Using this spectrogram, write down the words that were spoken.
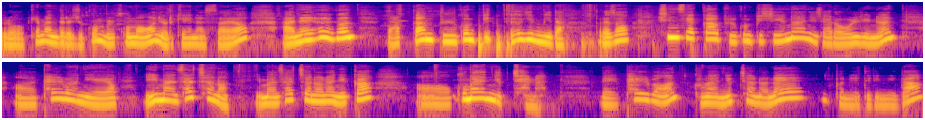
이렇게 만들어주고 물구멍은 이렇게 해놨어요. 안에 흙은 약간 붉은빛 흙입니다. 그래서 흰색과 붉은빛이 유난히 잘 어울리는 어, 8번이에요. 24,000원. 24,000원 하니까 어, 96,000원. 네, 8번 96,000원에 보내드립니다.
